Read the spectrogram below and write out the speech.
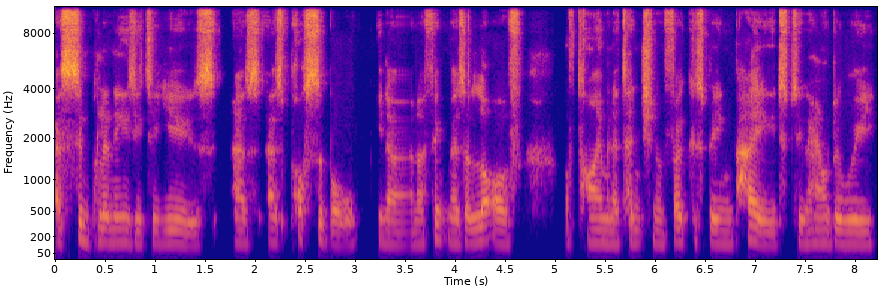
as simple and easy to use as as possible you know and i think there's a lot of of time and attention and focus being paid to how do we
